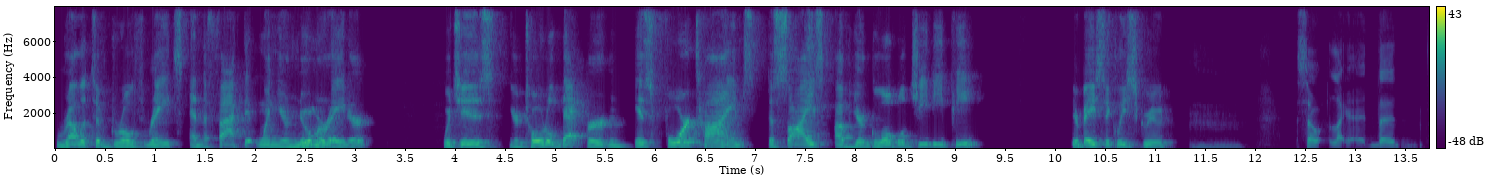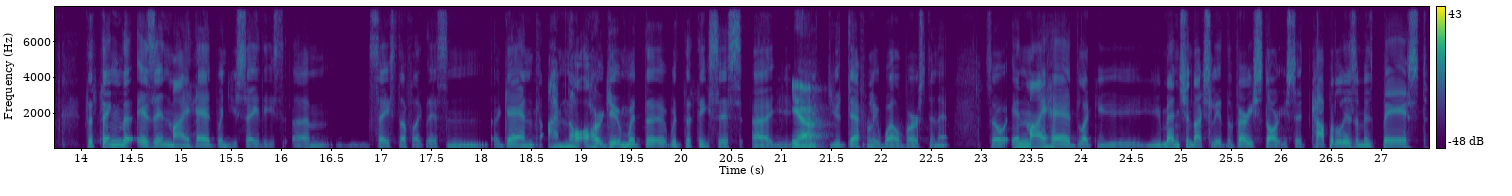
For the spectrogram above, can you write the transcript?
relative growth rates and the fact that when your numerator, which is your total debt burden, is four times the size of your global GDP, you're basically screwed so like uh, the the thing that is in my head when you say these um say stuff like this and again i'm not arguing with the with the thesis uh you, yeah. you, are definitely well versed in it. So in my head like you you mentioned actually at the very start you said capitalism is based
